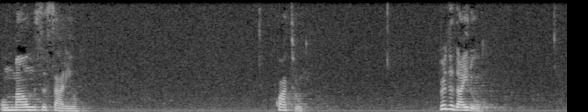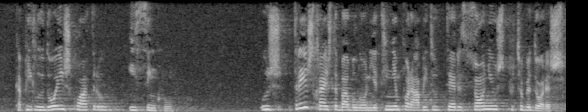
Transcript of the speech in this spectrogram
um mal necessário. 4. Verdadeiro. Capítulo 2, 4 e 5. Os três reis da Babilônia tinham por hábito ter sonhos perturbadores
